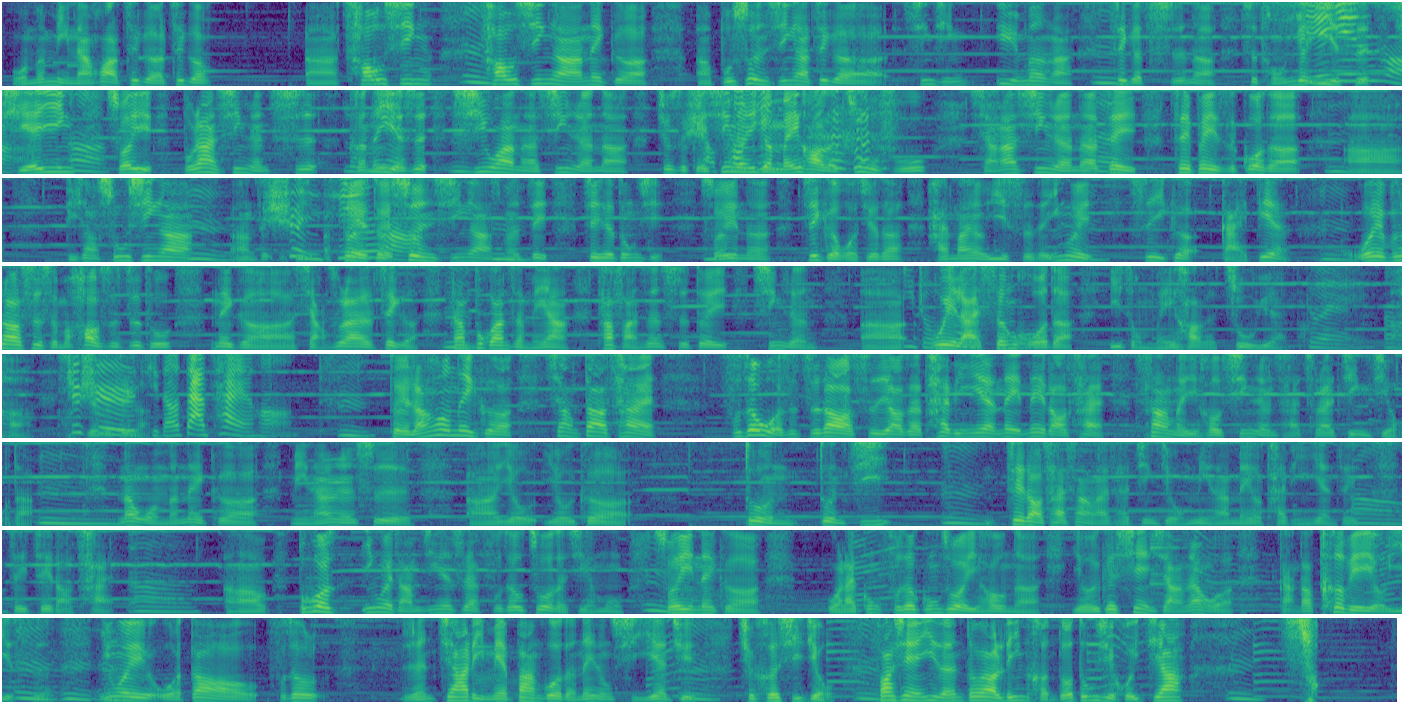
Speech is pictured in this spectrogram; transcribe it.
我们闽南话这个这个。啊，操心、操心啊，那个啊，不顺心啊，这个心情郁闷啊，这个词呢是同一个意思，谐音，所以不让新人吃，可能也是希望呢，新人呢就是给新人一个美好的祝福，想让新人呢这这辈子过得啊比较舒心啊，啊对对对顺心啊什么这这些东西。所以呢，这个我觉得还蛮有意思的，因为是一个改变。嗯，我也不知道是什么好事之徒那个想出来的这个，但不管怎么样，他反正是对新人啊未来生活的一种美好的祝愿嘛。对，啊，这是几道大菜哈。嗯，对，然后那个像大菜，福州我是知道是要在太平宴那那道菜上了以后，新人才出来敬酒的。嗯，那我们那个闽南人是啊有有一个炖炖鸡。嗯，这道菜上来才敬酒，我们闽南没有太平宴这这这道菜。嗯啊，不过因为咱们今天是在福州做的节目，所以那个我来工福州工作以后呢，有一个现象让我感到特别有意思。嗯，因为我到福州人家里面办过的那种喜宴去去喝喜酒，发现一人都要拎很多东西回家。嗯。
